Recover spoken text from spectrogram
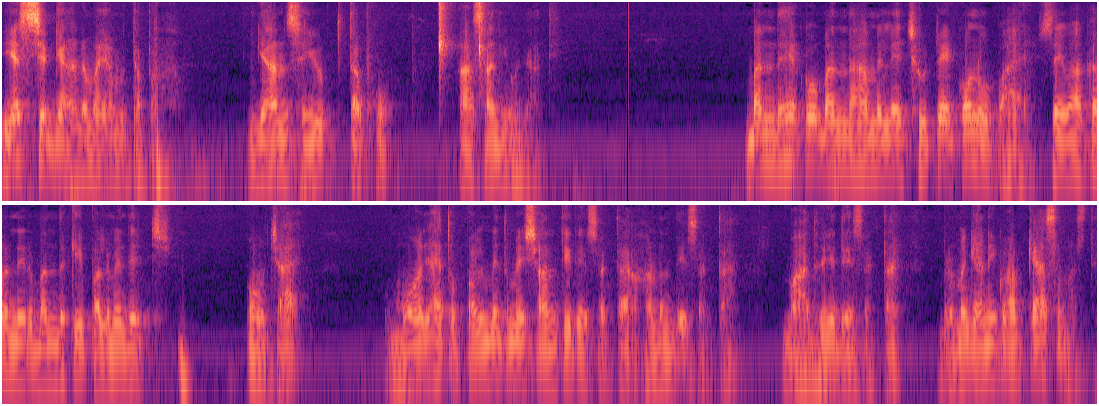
यस्य ज्ञानमयम तप। ज्ञान से युक्त तप हो, आसानी हो जाती। बंधे को बंधा मिले, छूटे कौन उपाय? सेवा कर निर्बंध की पल में दे पहुँचाए। मौज है तो पल में तुम्हें शांति दे सकता है, आनंद दे सकता है, माधुर्य दे सकता है। ब्रह्मज्ञानी को आप क्या समझते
